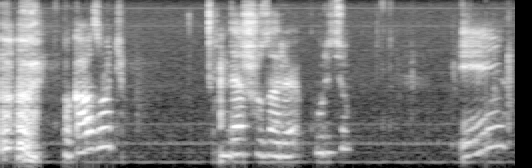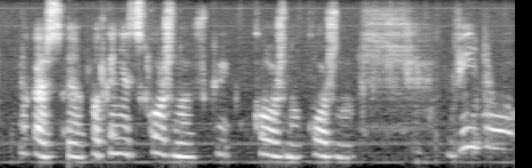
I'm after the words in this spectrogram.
показувати, де що зараз курицю. І е, під кінець кожного, кожного, кожного відео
